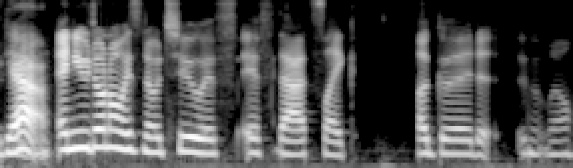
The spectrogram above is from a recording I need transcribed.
Yeah. and you don't always know too if if that's like a good well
